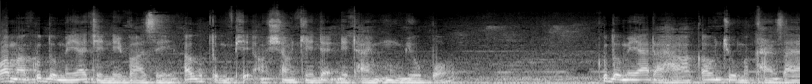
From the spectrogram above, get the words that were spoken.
ဝမှာကုသိုလ်မရခြင်းနေပါစေအကုသိုလ်မဖြစ်အောင်ရှောင်ကျဉ်တဲ့နေထိုင်မှုမျိုးပေါ့ကုသိုလ်မရတာဟာကောင်းကျိုးမခံစားရ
